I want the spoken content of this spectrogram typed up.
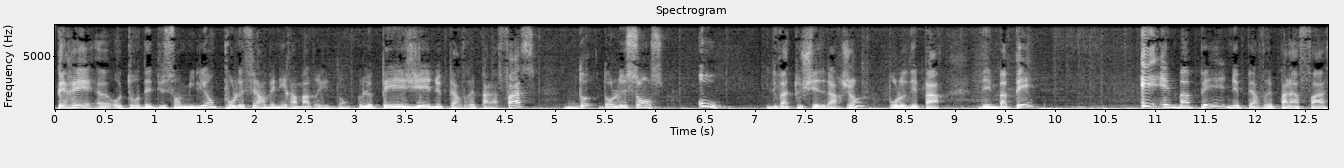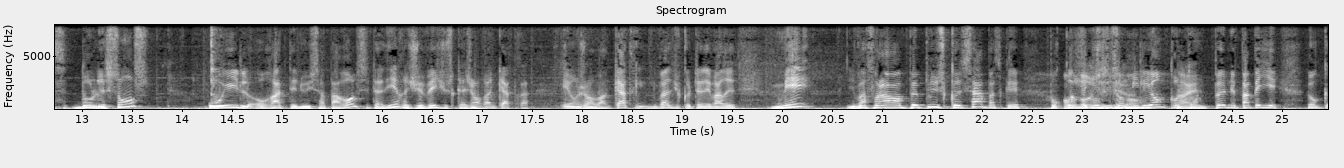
paierait autour des 200 millions pour le faire venir à Madrid. Donc le PSG ne perdrait pas la face, dans le sens où il va toucher de l'argent pour le départ d'Mbappé, et Mbappé ne perdrait pas la face dans le sens où il aura tenu sa parole, c'est-à-dire je vais jusqu'à Jean 24. Et en Jean 24, il va du côté des Madrid. Mais il va falloir un peu plus que ça parce que pourquoi payer 600 millions quand on peut ne pas payer? Donc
